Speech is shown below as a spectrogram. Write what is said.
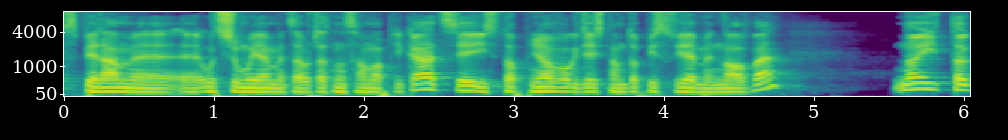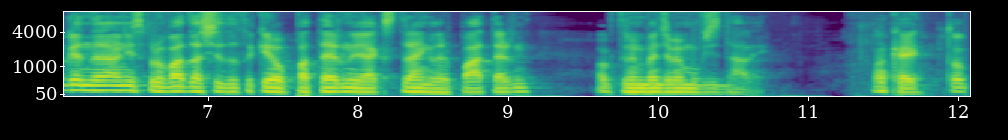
wspieramy, utrzymujemy cały czas tą samą aplikację i stopniowo gdzieś tam dopisujemy nowe. No i to generalnie sprowadza się do takiego patternu jak Strangler Pattern, o którym będziemy mówić dalej. Okej, okay, to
